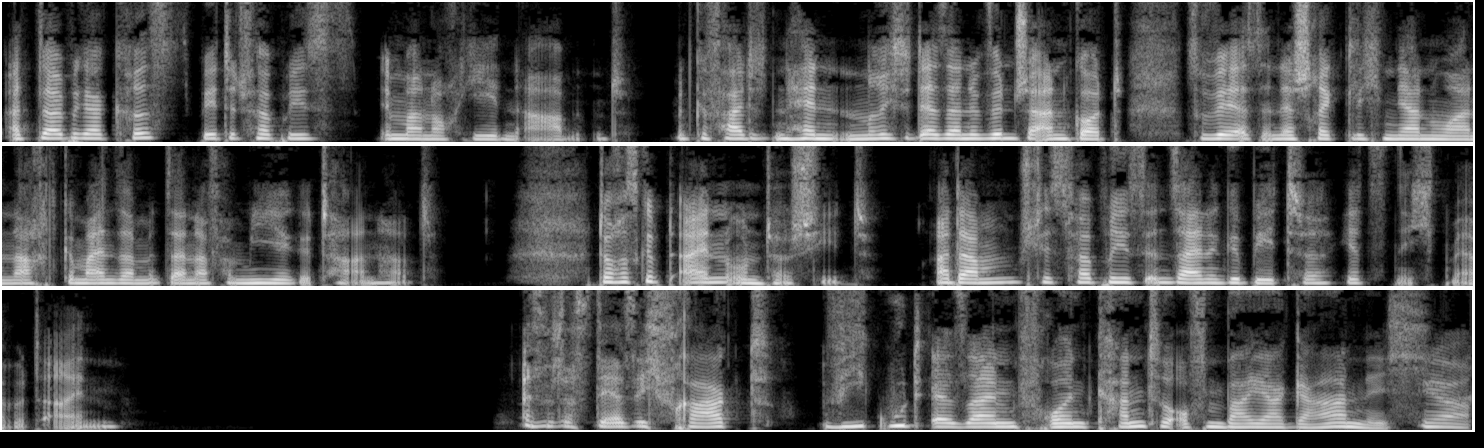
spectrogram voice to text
Als gläubiger Christ betet Fabrice immer noch jeden Abend. Mit gefalteten Händen richtet er seine Wünsche an Gott, so wie er es in der schrecklichen Januarnacht gemeinsam mit seiner Familie getan hat. Doch es gibt einen Unterschied. Adam schließt Fabrice in seine Gebete jetzt nicht mehr mit ein. Also, dass der sich fragt, wie gut er seinen Freund kannte, offenbar ja gar nicht. Ja.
